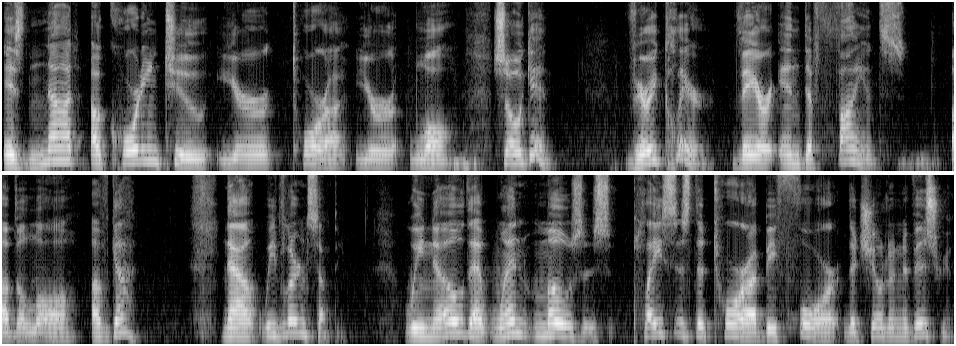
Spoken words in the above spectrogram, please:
is not according to your Torah, your law. So again, very clear, they are in defiance of the law of God. Now, we've learned something. We know that when Moses places the Torah before the children of Israel,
